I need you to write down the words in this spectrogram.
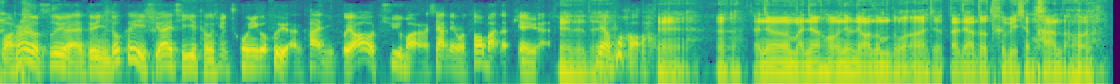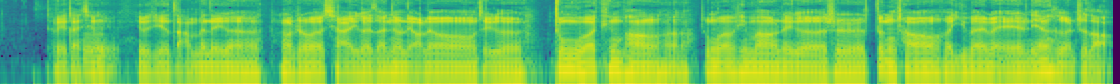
网上有资源，对你都可以去爱奇艺、腾讯充一个会员看，你不要去网上下那种盗版的片源，对对对那，样不好。对，嗯，咱就《满江红》就聊这么多啊，就大家都特别想看的啊，特别感兴趣。尤其咱们那个，之后下一个咱就聊聊这个中国乒乓啊，中国乒乓这个是邓超和俞白眉联合指导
